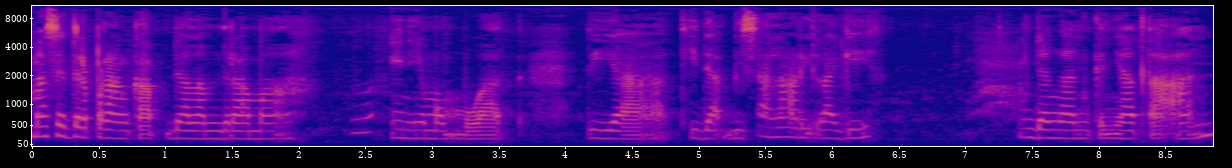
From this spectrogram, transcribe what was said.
Masih terperangkap dalam drama ini membuat dia tidak bisa lari lagi dengan kenyataan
